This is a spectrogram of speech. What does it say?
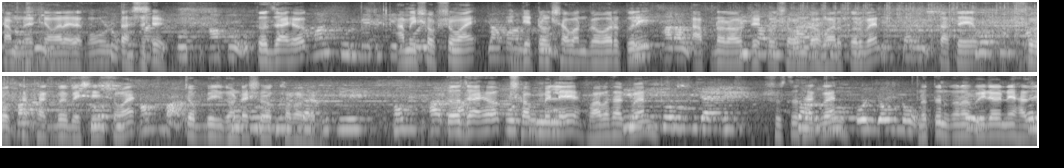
সামনের ক্যামেরা এরকম উল্টা আসে। তো যাই হোক, আমি সবসময় এই ডেটল সাবান ব্যবহার করি, আপনারাও ডেটল সাবান ব্যবহার করবেন, তাতে সুরক্ষা থাকবে বেশি সময়, চব্বিশ ঘন্টায় সুরক্ষা পাবেন। তো যাই হোক, সব মিলে ভালো থাকবেন। সুস্থ থাকবেন। নতুন কোনো ভিডিও নিয়ে হাজির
